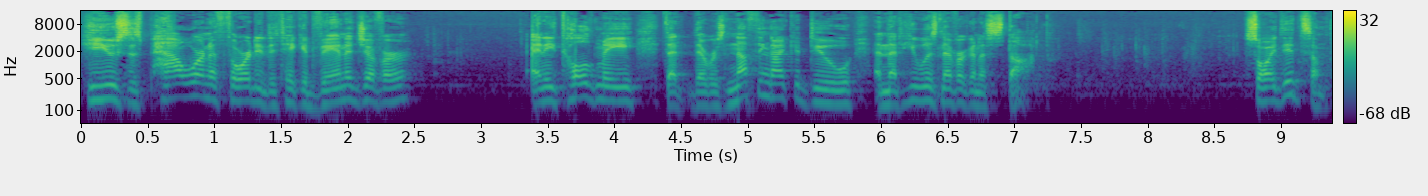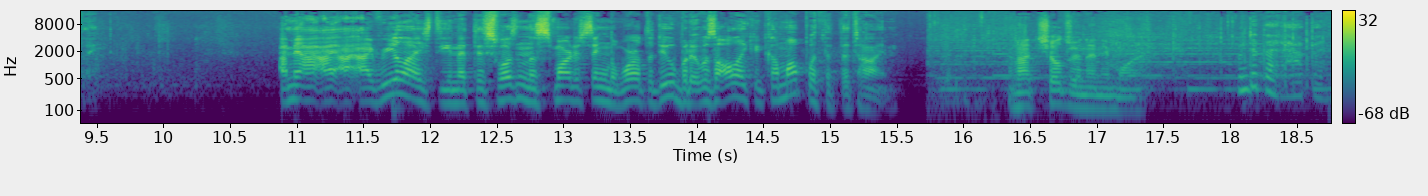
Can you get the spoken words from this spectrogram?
He used his power and authority to take advantage of her, and he told me that there was nothing I could do and that he was never gonna stop. So I did something. I mean, I, I, I realized, Dean, that this wasn't the smartest thing in the world to do, but it was all I could come up with at the time. We're not children anymore. When did that happen?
